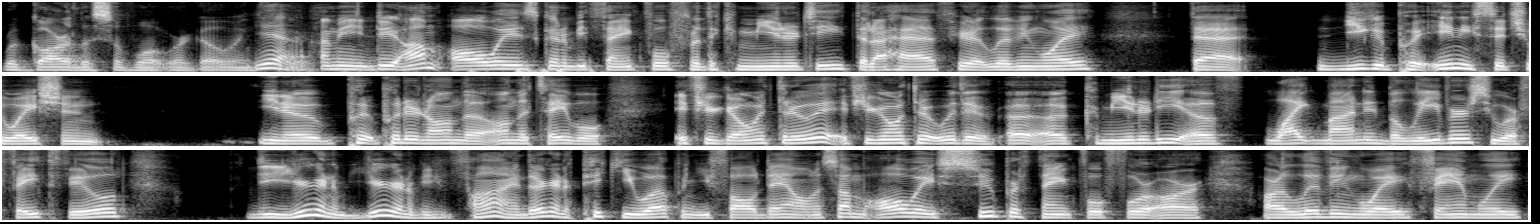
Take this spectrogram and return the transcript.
regardless of what we're going Yeah, through? I mean, dude, I'm always going to be thankful for the community that I have here at Living Way. That you could put any situation, you know, put put it on the on the table. If you're going through it, if you're going through it with a, a, community of like-minded believers who are faith-filled, dude, you're gonna you're gonna be fine. They're gonna pick you up when you fall down. And so I'm always super thankful for our our Living Way family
